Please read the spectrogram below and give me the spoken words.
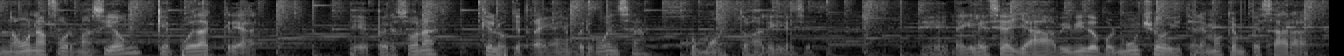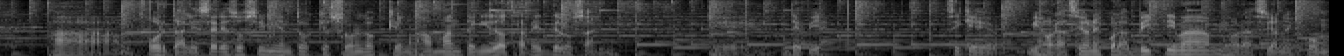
No una formación que pueda crear eh, personas que lo que traigan en vergüenza como estos a la iglesia. Eh, la iglesia ya ha vivido por mucho y tenemos que empezar a, fortalecer esos cimientos que son los que nos han mantenido a través de los años eh, de pie. Así que mis oraciones con las víctimas, mis oraciones con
